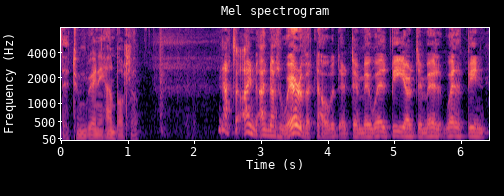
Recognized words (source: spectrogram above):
the Tuamgraney Handball Club? Not I'm I'm not aware of it now, but there, there may well be, or there may well have been,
